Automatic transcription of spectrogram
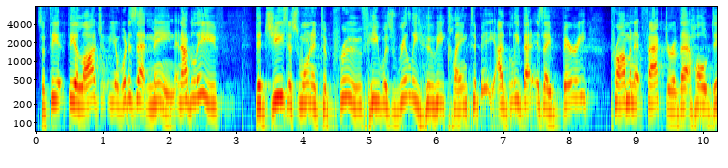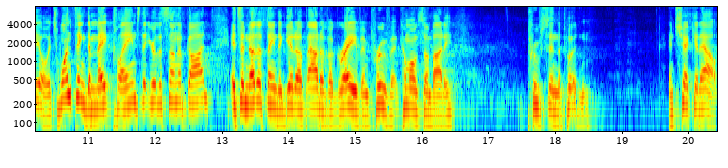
So, the, theologically, you know, what does that mean? And I believe that Jesus wanted to prove he was really who he claimed to be. I believe that is a very prominent factor of that whole deal. It's one thing to make claims that you're the Son of God, it's another thing to get up out of a grave and prove it. Come on, somebody. Proof's in the pudding. And check it out.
